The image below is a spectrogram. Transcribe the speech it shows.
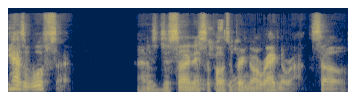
He has a wolf son. Uh, it's the son that's supposed to bring on Ragnarok. So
